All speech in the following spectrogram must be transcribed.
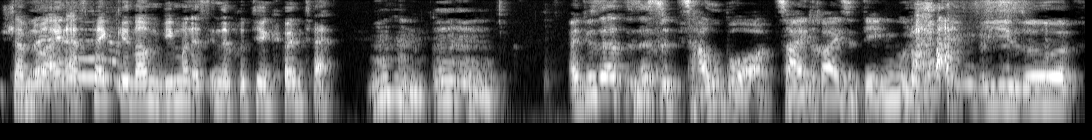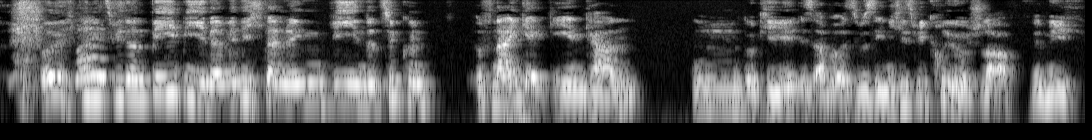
Ich habe nur einen Aspekt genommen, wie man es interpretieren könnte. Mhm, mhm. Also du sagst, es ist so Zauber-Zeitreise-Ding, wo du dann irgendwie so, oh, ich bin jetzt wieder ein Baby, damit ich dann irgendwie in der Zukunft auf Nein gehen kann. Hm, okay, ist aber so was ähnliches wie Kryoschlaf für mich.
